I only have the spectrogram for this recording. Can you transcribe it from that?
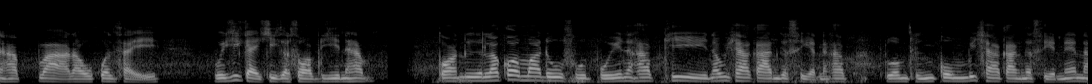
นะครับ ว่าเราควรใส่ปุ๋ยขี้ไก่กี่กระสอบดีนะครับ ก่อนอื่นแล้วก็มาดูสูตรปุ๋ยนะครับ ที่นักวิชาการเกษตรนะครับ รวมถึงกรมวิชาการเกษตรแนะน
